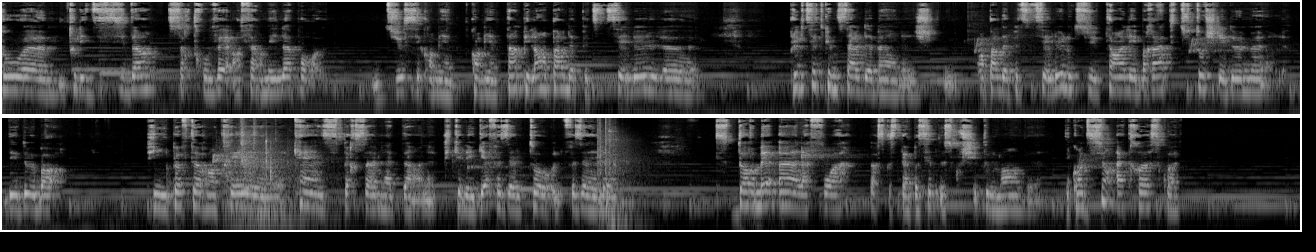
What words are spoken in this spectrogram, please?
euh, tous les dissidents se retrouvaient enfermés là pour Dieu sait combien, combien de temps. Puis là, on parle de petites cellules plus petite qu'une salle de bain. On parle de petites cellules où tu tends les bras puis tu touches les deux murs, des deux bords. Puis ils peuvent te rentrer 15 euh, personnes là-dedans. Puis que les gars faisaient le tour, faisaient le... Ils dormaient un à la fois parce que c'était impossible de se coucher tout le monde. Des conditions atroces, quoi.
